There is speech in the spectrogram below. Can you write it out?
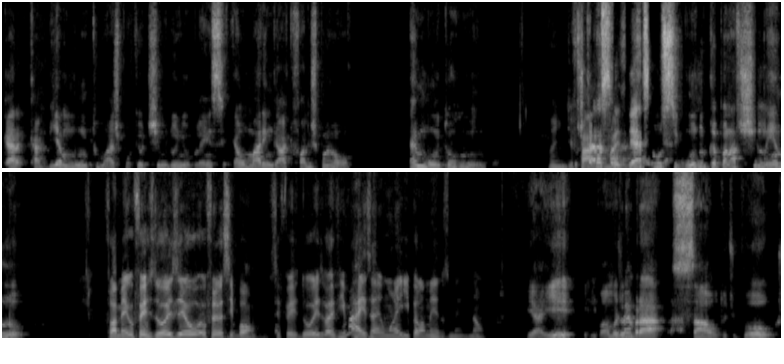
Cara, cabia muito mais, porque o time do Newblense é um Maringá que fala espanhol. É muito ruim. De Os fato, caras são mas... décimo segundo do campeonato chileno. O Flamengo fez dois e eu, eu falei assim: bom, se fez dois, vai vir mais é, um aí, pelo menos, né? Não. E aí, vamos lembrar: saldo de gols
